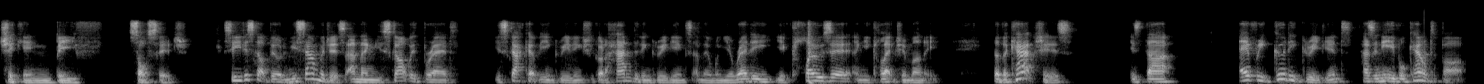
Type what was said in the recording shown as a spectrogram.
chicken, beef, sausage. So you just start building these sandwiches, and then you start with bread, you stack up the ingredients, you've got a hand of ingredients, and then when you're ready, you close it and you collect your money. But the catch is, is that every good ingredient has an evil counterpart.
